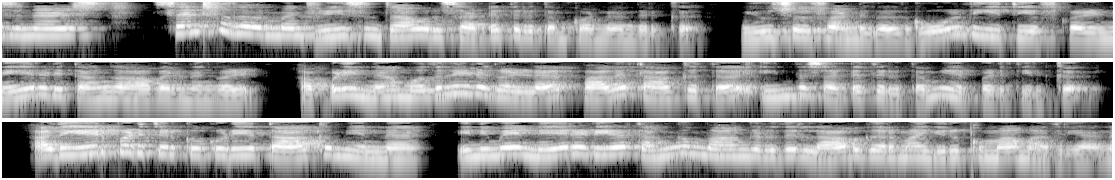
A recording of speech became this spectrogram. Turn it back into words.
லிசனர்ஸ் சென்ட்ரல் கவர்மெண்ட் ரீசெண்டாக ஒரு சட்ட திருத்தம் கொண்டு வந்திருக்கு. மியூச்சுவல் ஃபண்டுகள் கோல்டு இடிஎஃப்கள் நேரடி தங்க ஆபரணங்கள் அப்படின்னு முதலீடுகள்ல பல தாக்கத்தை இந்த சட்ட திருத்தம் ஏற்படுத்தியிருக்கு. அது ஏற்படுத்தியிருக்கக்கூடிய தாக்கம் என்ன? இனிமேல் நேரடியா தங்கம் வாங்குறது லாபகரமா இருக்குமா மாதிரியான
